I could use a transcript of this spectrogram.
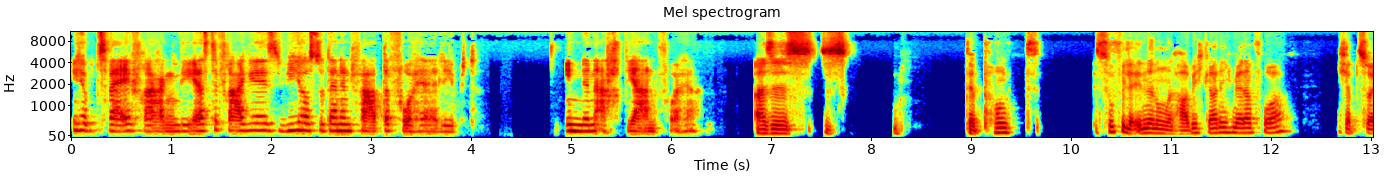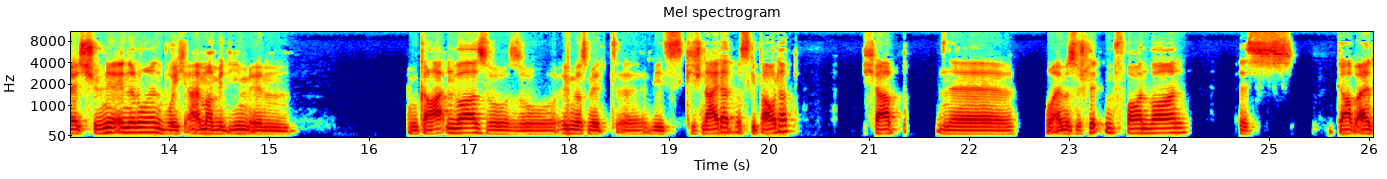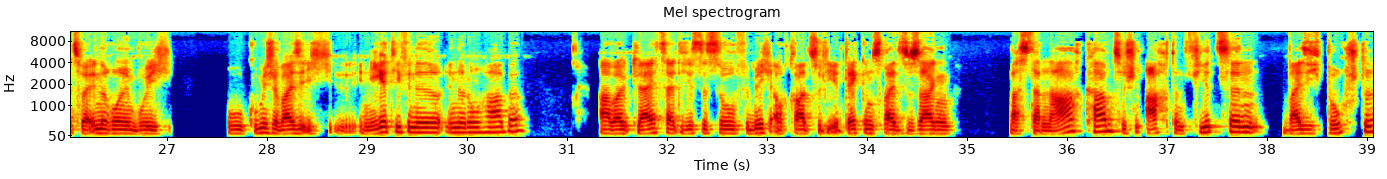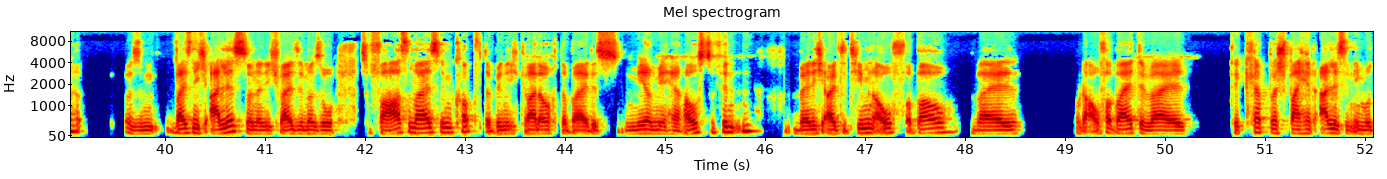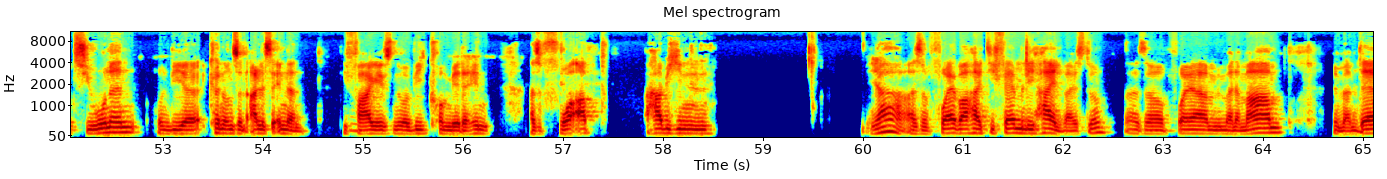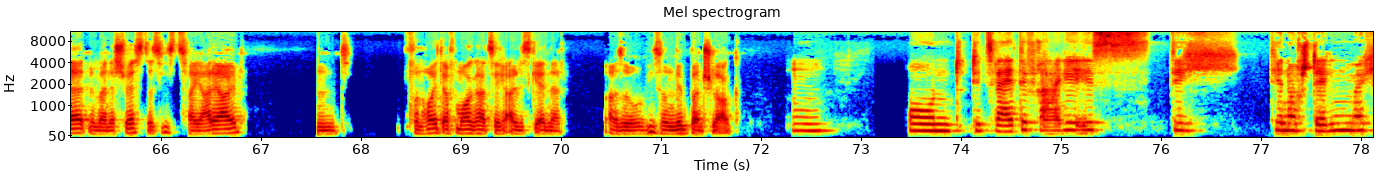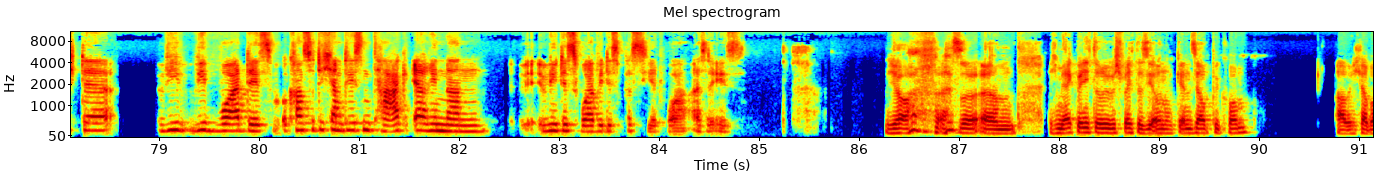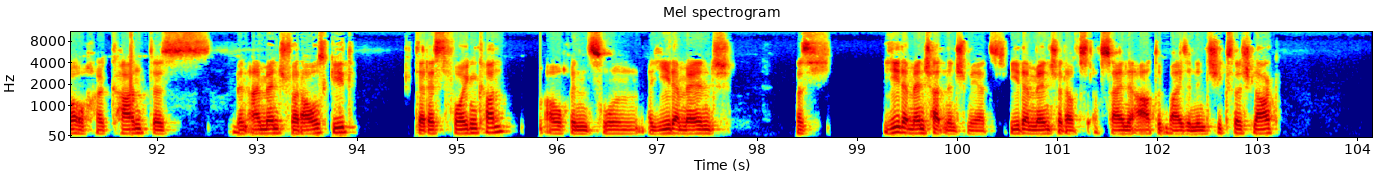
ich habe zwei Fragen. Die erste Frage ist, wie hast du deinen Vater vorher erlebt? In den acht Jahren vorher? Also das, das, der Punkt, so viele Erinnerungen habe ich gar nicht mehr davor. Ich habe zwei schöne Erinnerungen, wo ich einmal mit ihm im, im Garten war, so, so irgendwas mit, äh, wie es geschneidert, was gebaut habe. Ich habe eine, wo einmal so Schlitten fahren waren. Es gab ein, zwei Erinnerungen, wo ich, wo komischerweise ich äh, negative Erinnerung habe. Aber gleichzeitig ist es so für mich auch gerade so die Entdeckungsreise zu sagen, was danach kam, zwischen 8 und 14, weiß ich Bruchstück, also weiß nicht alles, sondern ich weiß immer so, so phasenweise im Kopf. Da bin ich gerade auch dabei, das mehr und mehr herauszufinden, wenn ich alte Themen aufbaue, weil, oder aufarbeite, weil der Körper speichert alles in Emotionen und wir können uns an alles erinnern. Die Frage ist nur, wie kommen wir dahin? Also vorab habe ich ihn, ja, also vorher war halt die Family heil, weißt du? Also vorher mit meiner Mom, mit meinem Dad, mit meiner Schwester, sie ist zwei Jahre alt. Und von heute auf morgen hat sich alles geändert. Also wie so ein Wimpernschlag. Mhm. Und die zweite Frage ist, die ich dir noch stellen möchte, wie, wie war das? Kannst du dich an diesen Tag erinnern, wie das war, wie das passiert war, also ist? Ja, also ähm, ich merke, wenn ich darüber spreche, dass ich auch noch Gänsehaut bekomme. Aber ich habe auch erkannt, dass wenn ein Mensch vorausgeht, der Rest folgen kann. Auch in so ein, jeder Mensch, was ich, jeder Mensch hat einen Schmerz. Jeder Mensch hat auf, auf seine Art und Weise einen Schicksalsschlag.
